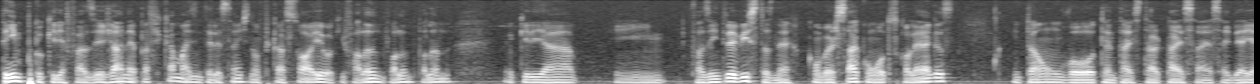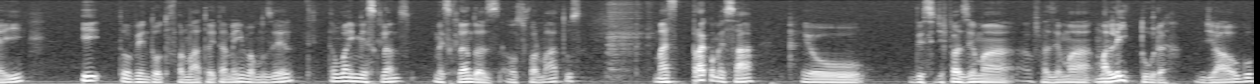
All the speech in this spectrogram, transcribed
tempo que eu queria fazer já, né, para ficar mais interessante, não ficar só eu aqui falando, falando, falando. Eu queria em fazer entrevistas, né, conversar com outros colegas. Então vou tentar startar essa, essa ideia aí. E estou vendo outro formato aí também, vamos ver. Então vai mesclando, mesclando as, os formatos. Mas para começar, eu decidi fazer uma, fazer uma, uma leitura de algo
